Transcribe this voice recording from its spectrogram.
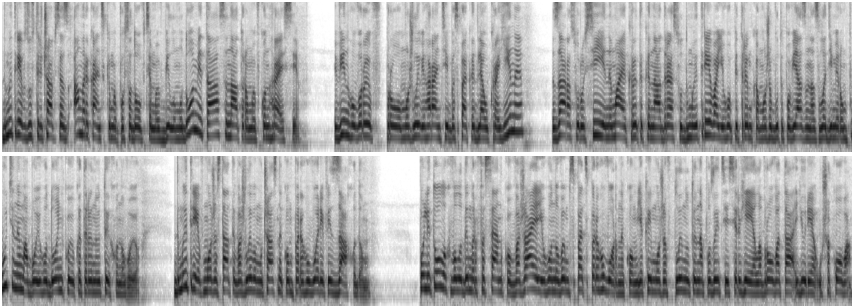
Дмитрієв зустрічався з американськими посадовцями в Білому домі та сенаторами в Конгресі. Він говорив про можливі гарантії безпеки для України. Зараз у Росії немає критики на адресу Дмитрієва. Його підтримка може бути пов'язана з Владіміром Путіним або його донькою Катериною Тихоновою. Дмитрієв може стати важливим учасником переговорів із Заходом. Політолог Володимир Фесенко вважає його новим спецпереговорником, який може вплинути на позиції Сергія Лаврова та Юрія Ушакова.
